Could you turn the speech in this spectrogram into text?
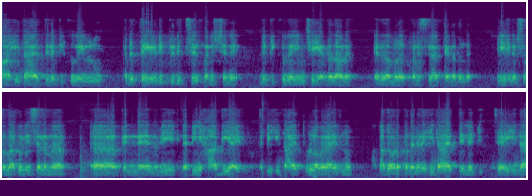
ആ ഹിതായത്ത് ലഭിക്കുകയുള്ളൂ. അത് തേടിപ്പിടിച്ച് മനുഷ്യന് ലഭിക്കുകയും ചെയ്യേണ്ടതാണ് എന്ന് നമ്മൾ മനസ്സിലാക്കേണ്ടതുണ്ട്. ഈ നബ്സലാഹു അലൈഹി സ്വലമ പിന്നെ നബി നബി ഹാദി ആയിരുന്നു നബി ഹിതായത്തുള്ളവരായിരുന്നു അതോടൊപ്പം തന്നെ ഹിതായത്ത് ലഭിച്ച ഹിതാ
